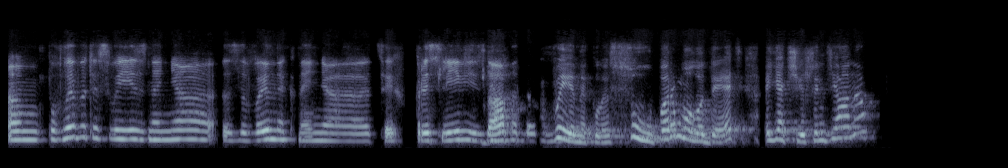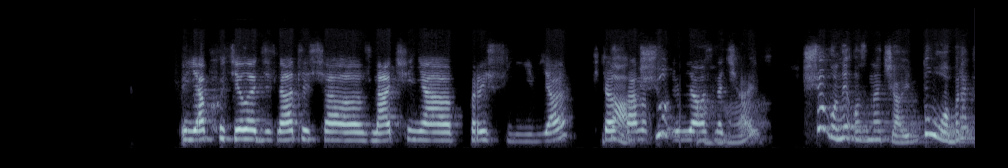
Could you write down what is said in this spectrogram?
Ем, Поглибити свої знання з виникнення цих прислів'їв, загадок. Виникли. Супер, молодець. Ячишин Діана. Я б хотіла дізнатися значення прислів'я, що Так, саме що- прислів'я ага. Що вони означають? Добре.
